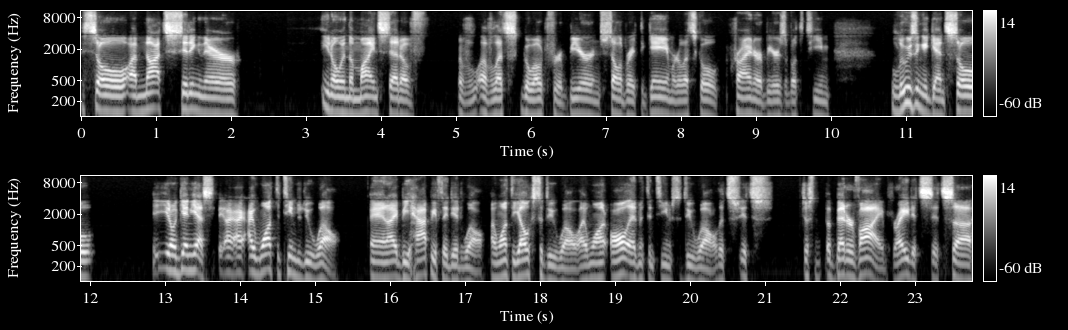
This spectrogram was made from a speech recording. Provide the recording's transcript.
So I'm not sitting there, you know, in the mindset of of, of let's go out for a beer and celebrate the game, or let's go crying our beers about the team losing again. So you know, again, yes, I, I want the team to do well, and I'd be happy if they did well. I want the Elks to do well. I want all Edmonton teams to do well. It's it's just a better vibe, right? It's it's uh,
